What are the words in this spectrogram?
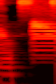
Bye.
